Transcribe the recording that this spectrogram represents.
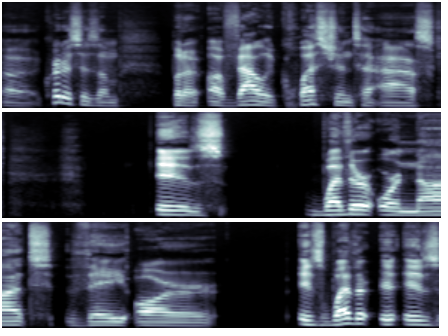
uh, criticism, but a, a valid question to ask is whether or not they are is whether is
